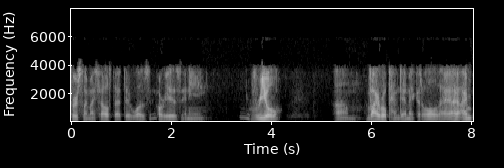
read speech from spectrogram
personally myself that there was or is any real um viral pandemic at all. I, I'm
